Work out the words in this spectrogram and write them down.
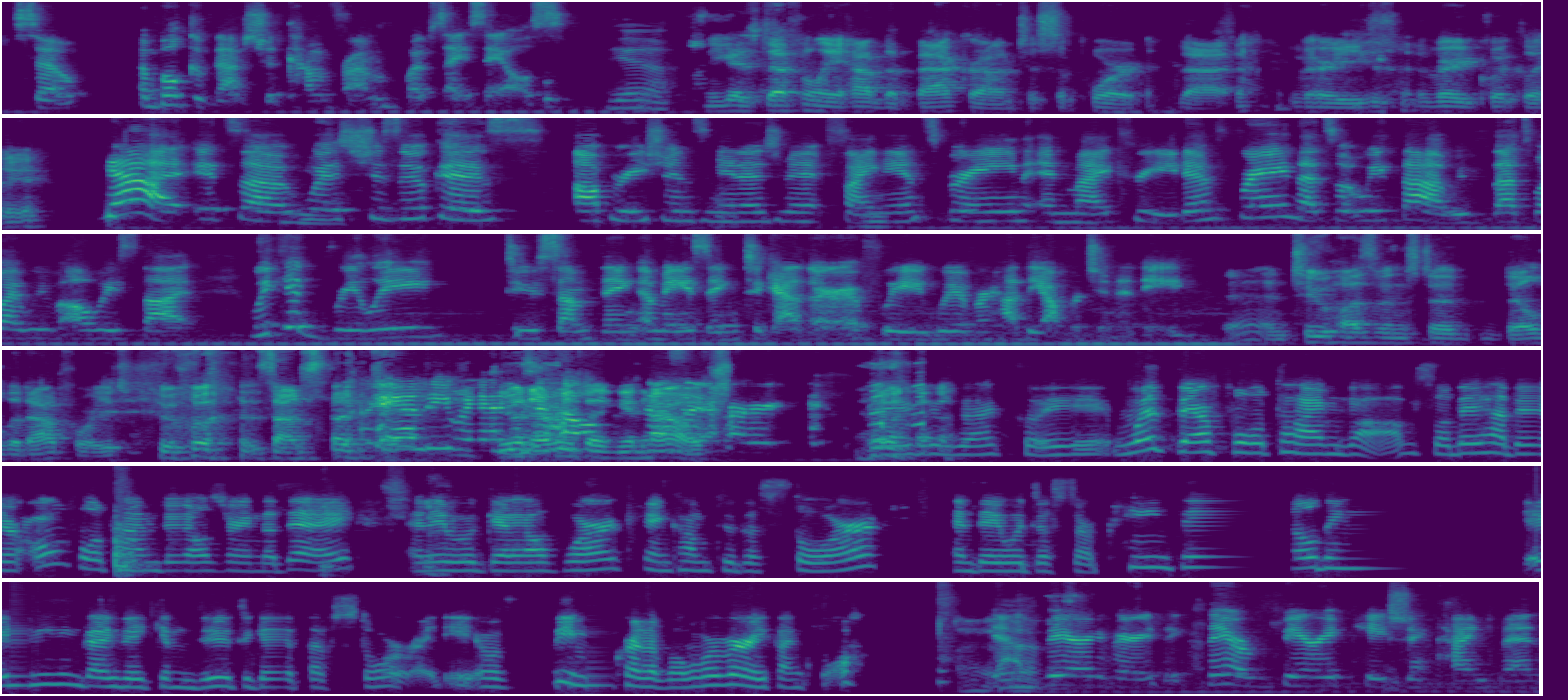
so a bulk of that should come from website sales Yeah. You guys definitely have the background to support that very very quickly. Yeah, it's uh with Shizuka's operations management finance brain and my creative brain. That's what we thought. We've that's why we've always thought we could really do something amazing together if we we ever had the opportunity. Yeah, and two husbands to build it out for you too. it sounds like handyman doing to help everything in house. Exactly. With their full-time jobs. So they had their own full-time jobs during the day and they would get off work and come to the store and they would just start painting building anything that they can do to get the store ready. It was incredible. We're very thankful. Yeah. Very very thankful. They are very patient kind men.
